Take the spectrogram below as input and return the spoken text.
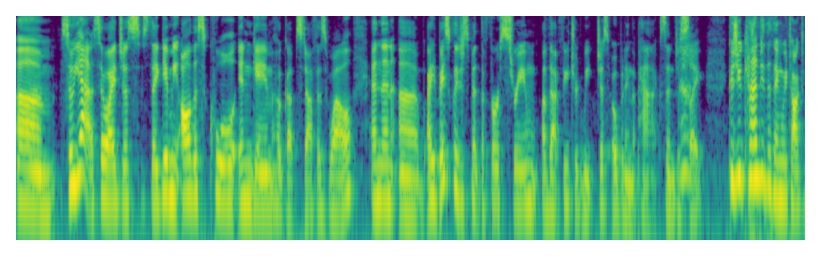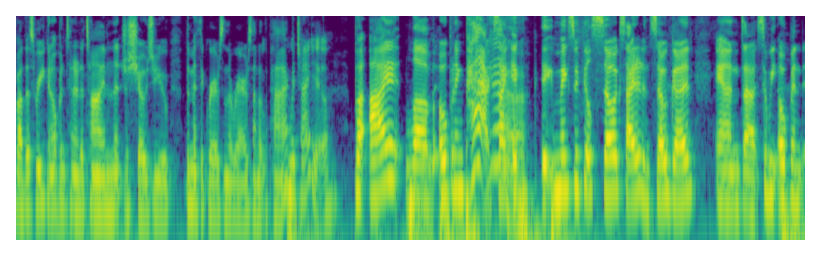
um, so yeah, so I just they gave me all this cool in-game hookup stuff as well, and then uh, I basically just spent the first stream of that featured week just opening the packs and just like because you can do the thing we talked about this where you can open ten at a time and that just shows you the mythic rares and the rares out of the pack. Which I do. But I love opening packs. Yeah. Like it, it makes me feel so excited and so good. And uh, so we opened.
